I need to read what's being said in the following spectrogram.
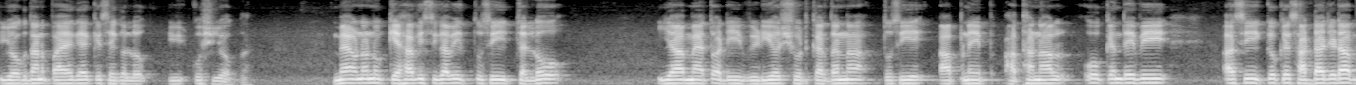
ਯੋਗਦਾਨ ਪਾਇਆ ਗਿਆ, ਕਿਸੇ ਵੱਲੋਂ ਕੁਝ ਯੋਗਦਾਨ। ਮੈਂ ਉਹਨਾਂ ਨੂੰ ਕਿਹਾ ਵੀ ਸੀਗਾ ਵੀ ਤੁਸੀਂ ਚੱਲੋ ਜਾਂ ਮੈਂ ਤੁਹਾਡੀ ਵੀਡੀਓ ਸ਼ੂਟ ਕਰ ਦਿੰਦਾ ਤੁਸੀਂ ਆਪਣੇ ਹੱਥਾਂ ਨਾਲ, ਉਹ ਕਹਿੰਦੇ ਵੀ ਅਸੀਂ, ਕਿਉਂਕਿ ਸਾਡਾ ਜਿਹੜਾ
